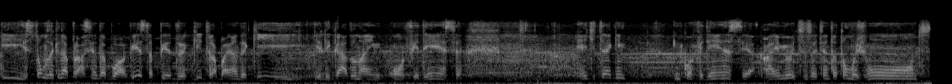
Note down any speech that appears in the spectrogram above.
E estamos aqui na Pracinha da Boa Vista, Pedro aqui, trabalhando aqui ligado na Inconfidência. Rede Tag Inconfidência, aí 1880, tamo juntos.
